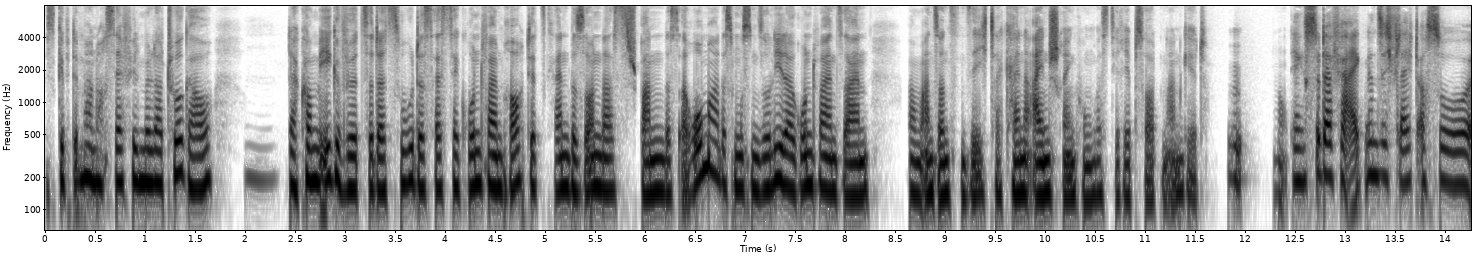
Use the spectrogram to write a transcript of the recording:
es gibt immer noch sehr viel Müller-Thurgau. Mhm. Da kommen eh Gewürze dazu. Das heißt, der Grundwein braucht jetzt kein besonders spannendes Aroma. Das muss ein solider Grundwein sein. Ähm, ansonsten sehe ich da keine Einschränkung, was die Rebsorten angeht. Denkst du, dafür eignen sich vielleicht auch so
